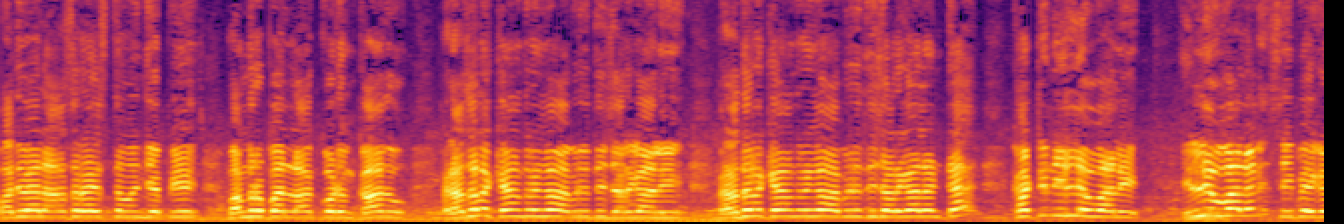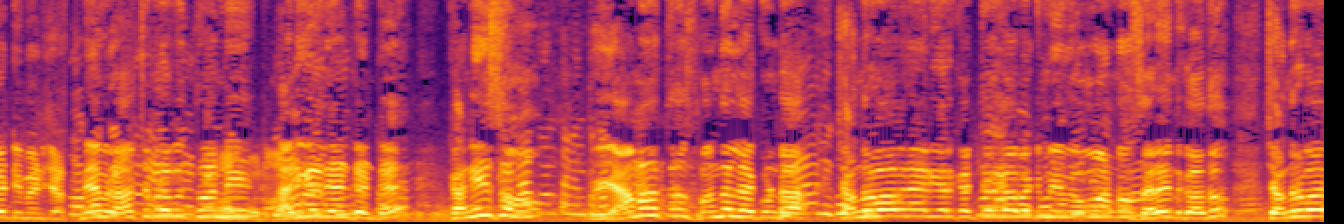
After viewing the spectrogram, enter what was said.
పదివేలు ఆశ్రయిస్తామని చెప్పి వంద రూపాయలు లాక్కోవడం కాదు. ప్రజల కేంద్రంగా అభివృద్ధి జరగాలి. ప్రజల కేంద్రంగా అభివృద్ధి జరగాలంటే కట్టిన ఇల్లు ఇవ్వాలి. ఇల్లు ఇవ్వాలని సిపిఐగా డిమాండ్ చేస్తాం మేము రాష్ట్ర ప్రభుత్వాన్ని అడిగేది ఏంటంటే కనీసం ఏమాత్రం స్పందన లేకుండా చంద్రబాబు నాయుడు గారు కట్టారు కాబట్టి మేము ఇవ్వమంటాం సరైనది కాదు. చంద్రబాబు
